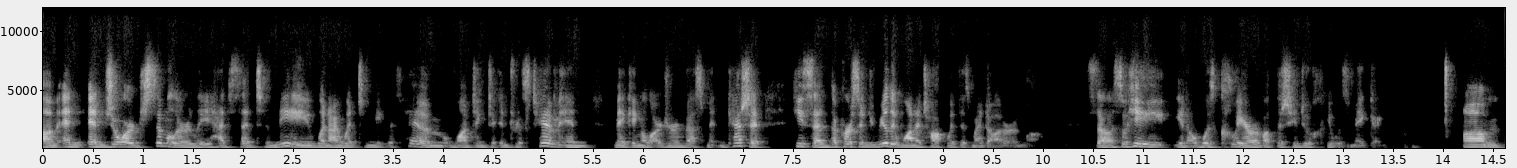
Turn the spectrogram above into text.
Um, and, and George similarly had said to me when I went to meet with him, wanting to interest him in making a larger investment in Keshet, he said, the person you really want to talk with is my daughter-in-law. So, so he, you know, was clear about the shidduch he was making. Um,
